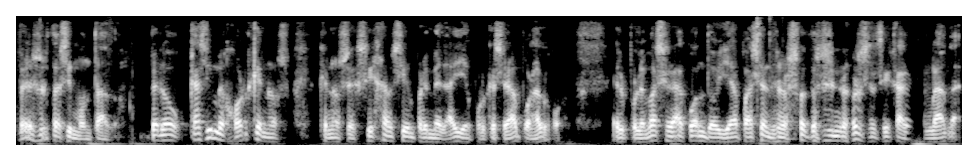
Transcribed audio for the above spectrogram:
Pero eso está así montado pero casi mejor que nos, que nos exijan siempre medalla, porque será por algo. El problema será cuando ya pasen de nosotros y no nos exijan nada.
